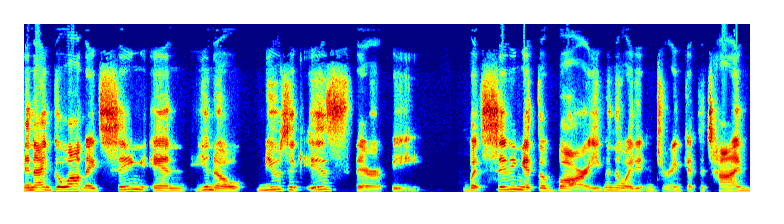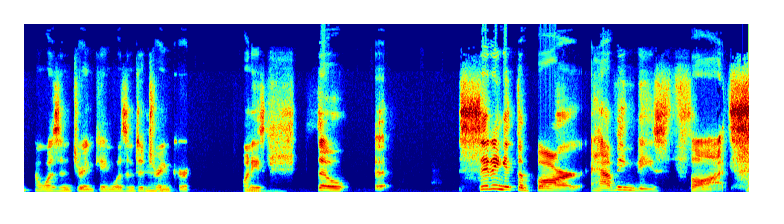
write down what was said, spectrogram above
And I'd go out and I'd sing, and you know, music is therapy. But sitting at the bar, even though I didn't drink at the time, I wasn't drinking, wasn't a yeah. drinker, 20s. Mm-hmm. So uh, sitting at the bar having these thoughts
